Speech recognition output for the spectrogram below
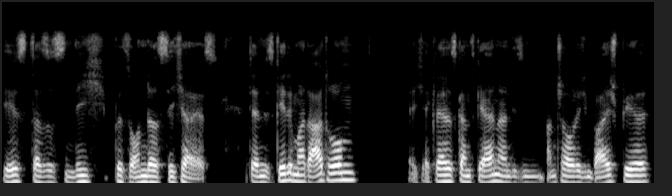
ist, dass es nicht besonders sicher ist. Denn es geht immer darum, ich erkläre das ganz gerne an diesem anschaulichen Beispiel,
